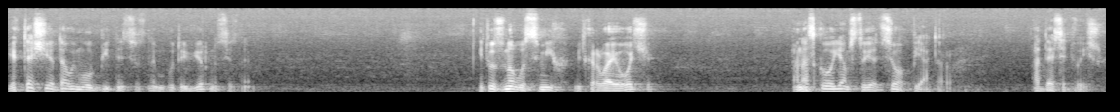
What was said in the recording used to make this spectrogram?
Як те, що я дав йому обітницю з ним, бути в вірності з ним. І тут знову сміх відкриває очі. А нас коло ям стоять цього п'ятеро, а десять вийшли.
